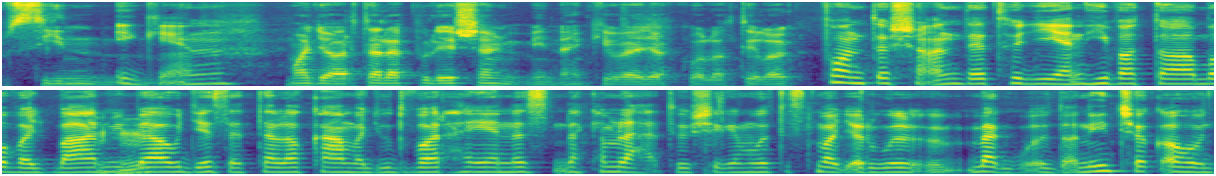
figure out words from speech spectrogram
szín Igen. magyar településen mindenkivel gyakorlatilag. Pontosan, tehát hogy ilyen hivatalba, vagy bármibe, uh-huh. ugye lakám, vagy udvarhelyen, ez nekem lehetőségem volt ezt magyarul megoldani, csak ahogy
